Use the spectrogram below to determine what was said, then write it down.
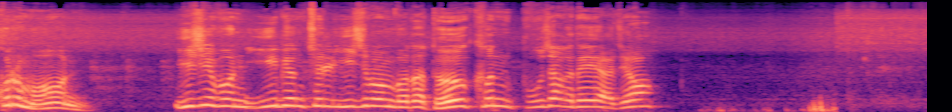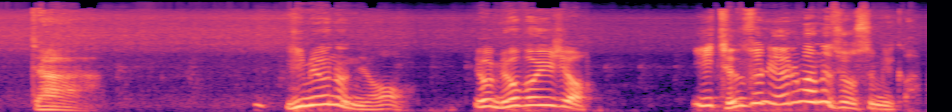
그러면 이 집은 이병철 이 집은보다 더 큰 부자가 돼야죠. 자, 이면은요. 요 묘 보이죠? 이 전순이 얼마나 좋습니까?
